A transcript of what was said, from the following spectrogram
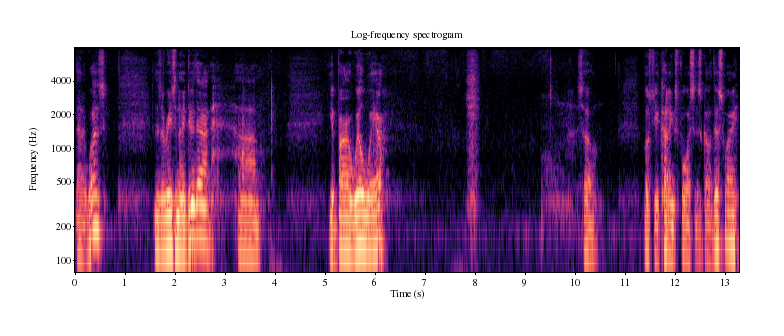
That it was. There's a reason I do that. Um, your bar will wear. So most of your cuttings forces go this way.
